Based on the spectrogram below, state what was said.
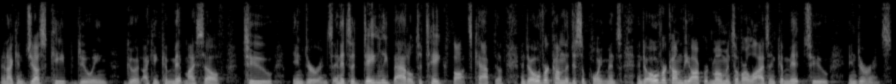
and I can just keep doing good. I can commit myself to endurance. And it's a daily battle to take thoughts captive and to overcome the disappointments and to overcome the awkward moments of our lives and commit to endurance.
